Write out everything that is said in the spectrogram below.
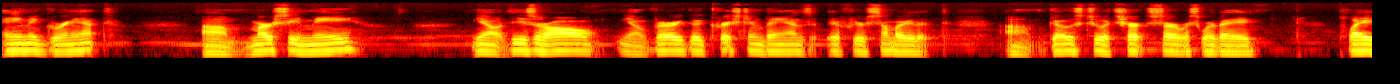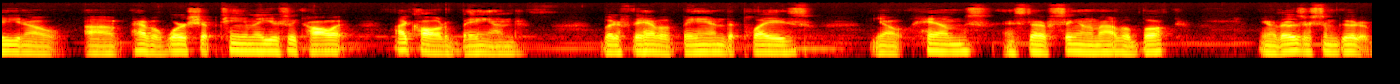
Amy Grant, um, Mercy Me. you know, these are all you know very good Christian bands. If you're somebody that um, goes to a church service where they play, you know, uh, have a worship team, they usually call it. I call it a band, but if they have a band that plays, you know, hymns instead of singing them out of a book. You know, those are some good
